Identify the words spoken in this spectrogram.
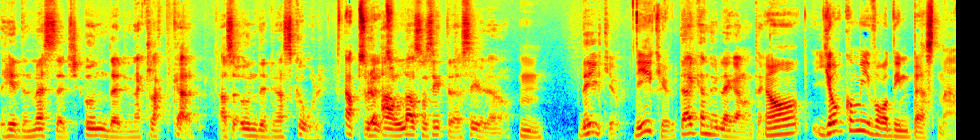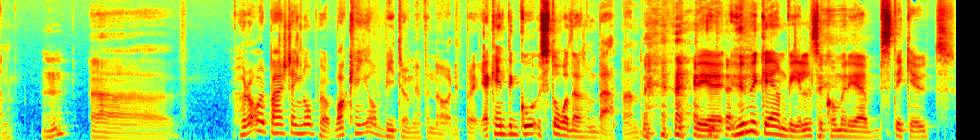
hidden message under dina klackar. Alltså under dina skor. Absolut. Så alla som sitter där ser ju det då. Mm. Det är ju kul. Det är ju kul. Där kan du lägga någonting. Ja, jag kommer ju vara din best man. Mm. Uh, hör av er på hashtag Nobel. Vad kan jag bidra med för nördigt på det? Jag kan inte gå, stå där som Batman. Det hur mycket jag än vill så kommer det sticka ut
